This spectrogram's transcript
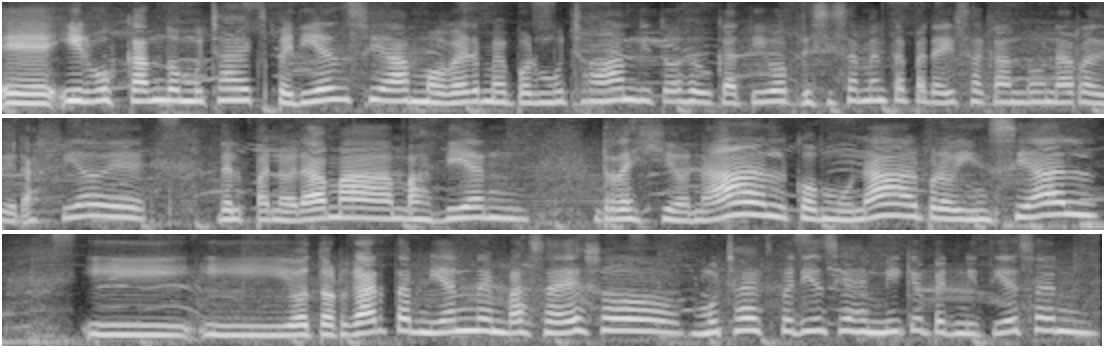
eh, ir buscando muchas experiencias, moverme por muchos ámbitos educativos, precisamente para ir sacando una radiografía de, del panorama más bien regional, comunal, provincial y, y otorgar también en base a eso muchas experiencias en mí que permitiesen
